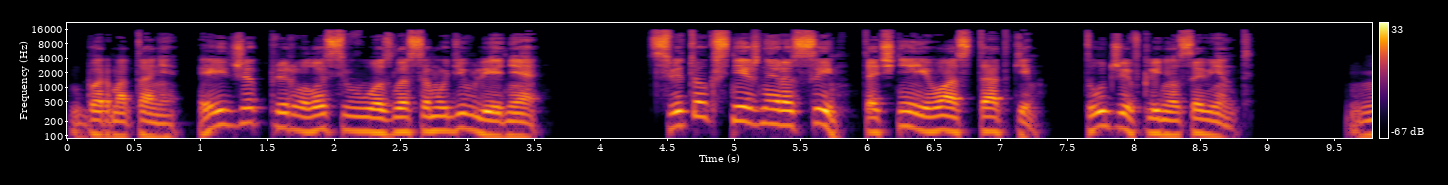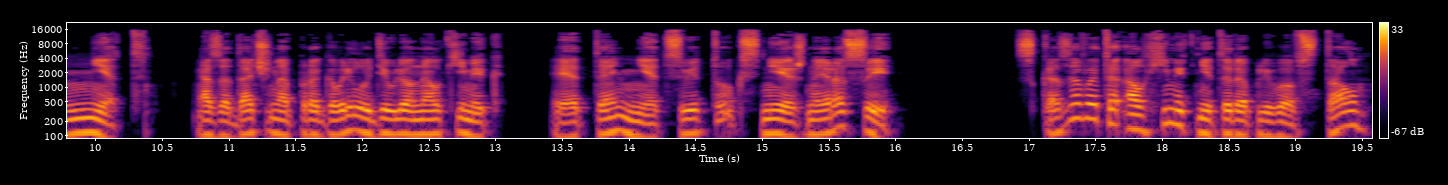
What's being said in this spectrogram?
Бормотание Эйджа прервалось возгласом удивления. Цветок снежной росы, точнее его остатки. Тут же вклинился Винт. Нет, озадаченно проговорил удивленный алхимик. Это не цветок снежной росы. Сказав это, алхимик неторопливо встал,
